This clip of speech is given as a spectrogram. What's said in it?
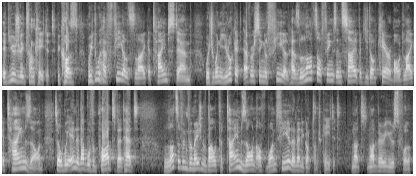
it usually truncated because we do have fields like a timestamp, which when you look at every single field has lots of things inside that you don't care about, like a time zone. So we ended up with a pod that had lots of information about the time zone of one field and then it got truncated. Not, not very useful.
